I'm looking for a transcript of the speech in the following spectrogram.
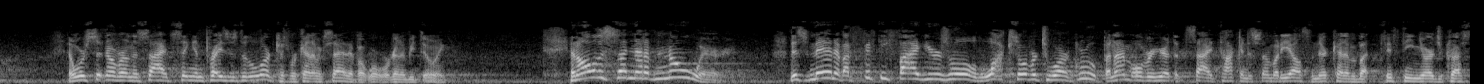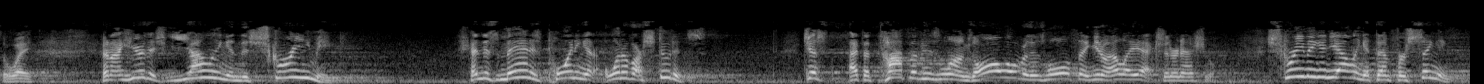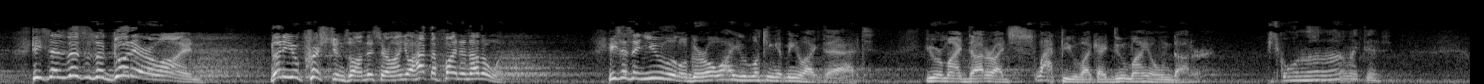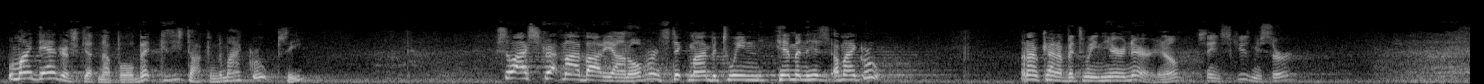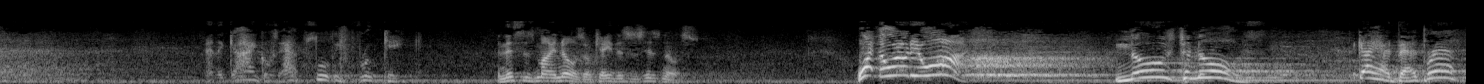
And we're sitting over on the side singing praises to the Lord because we're kind of excited about what we're going to be doing. And all of a sudden out of nowhere, this man about 55 years old walks over to our group and I'm over here at the side talking to somebody else and they're kind of about 15 yards across the way. And I hear this yelling and this screaming. And this man is pointing at one of our students. Just at the top of his lungs, all over this whole thing, you know, LAX International. Screaming and yelling at them for singing. He says, this is a good airline. None of you Christians on this airline, you'll have to find another one. He says, and you little girl, why are you looking at me like that? If you were my daughter, I'd slap you like I do my own daughter. He's going on and on like this. Well, my dandruff's getting up a little bit because he's talking to my group, see? So I strap my body on over and stick mine between him and his, uh, my group. And I'm kind of between here and there, you know, saying, excuse me, sir. And the guy goes absolutely fruitcake. And this is my nose, okay? This is his nose. What in the world do you want? Nose to nose. The guy had bad breath.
